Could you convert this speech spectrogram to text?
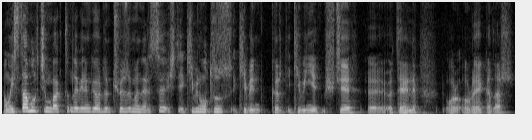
Ama İstanbul için baktığımda benim gördüğüm çözüm önerisi işte 2030, 2040, 2073'e e, ötelenip or- oraya kadar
